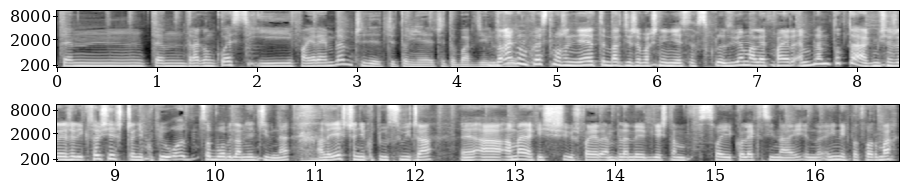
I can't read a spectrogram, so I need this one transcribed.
ten, ten Dragon Quest i Fire Emblem, czy, czy to nie, czy to bardziej ludzie? Dragon Quest może nie, tym bardziej, że właśnie nie jest ekskluzywem, ale Fire Emblem to tak. Myślę, że jeżeli ktoś jeszcze nie kupił, co byłoby dla mnie dziwne, ale jeszcze nie kupił Switcha, a, a ma jakieś już Fire Emblemy gdzieś tam w swojej kolekcji na, na innych platformach,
